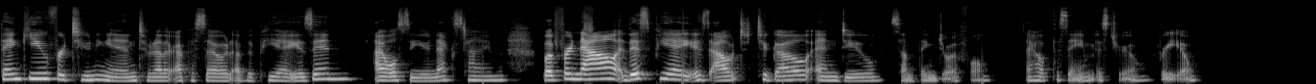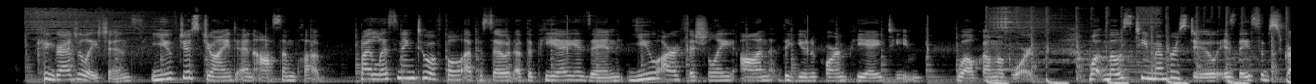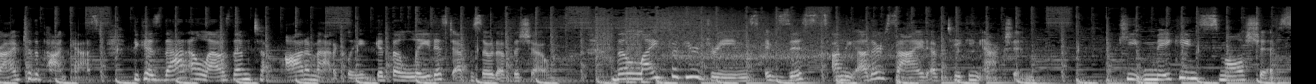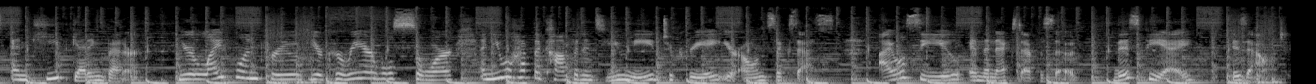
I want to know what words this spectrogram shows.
Thank you for tuning in to another episode of The PA is In. I will see you next time. But for now, this PA is out to go and do something joyful. I hope the same is true for you. Congratulations, you've just joined an awesome club. By listening to a full episode of The PA is In, you are officially on the Unicorn PA team. Welcome aboard. What most team members do is they subscribe to the podcast because that allows them to automatically get the latest episode of the show. The life of your dreams exists on the other side of taking action. Keep making small shifts and keep getting better. Your life will improve, your career will soar, and you will have the confidence you need to create your own success. I will see you in the next episode. This PA is out.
